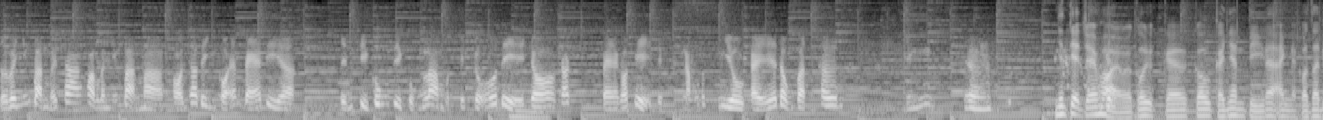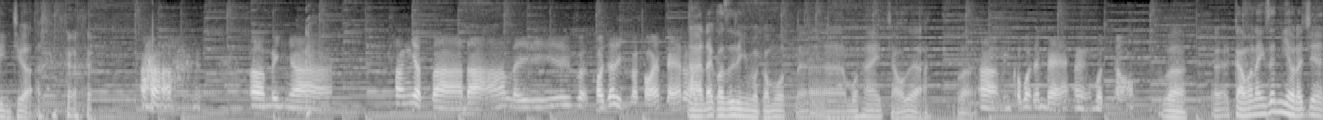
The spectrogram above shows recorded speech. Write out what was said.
Đối với những bạn mới sang hoặc là những bạn mà có gia đình có em bé thì đến thủy cung thì cũng là một cái chỗ để cho các bé có thể được ngắm được nhiều cái động vật hơn. Những ừ, Nhân tiện cho em hỏi một câu cái, câu cá nhân tí là anh đã có gia đình chưa ạ? à, à, mình à, sang Nhật và đã lấy vợ có gia đình và có em bé rồi À đã có gia đình và có một à, một hai cháu rồi ạ. Vâng. à, mình có một em bé ừ, một cháu Vâng. Ờ, Cảm ơn anh rất nhiều đã chia,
